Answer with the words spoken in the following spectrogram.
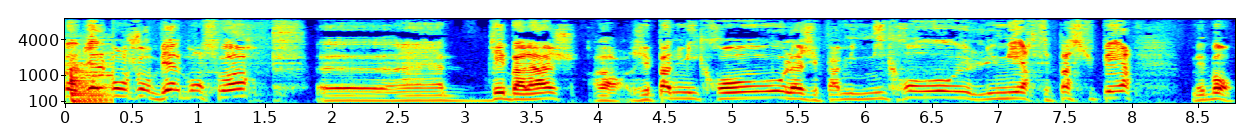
bah, bien le bonjour, bien le bonsoir. Euh, un déballage. Alors, j'ai pas de micro. Là, j'ai pas mis de micro. Lumière, c'est pas super. Mais bon,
